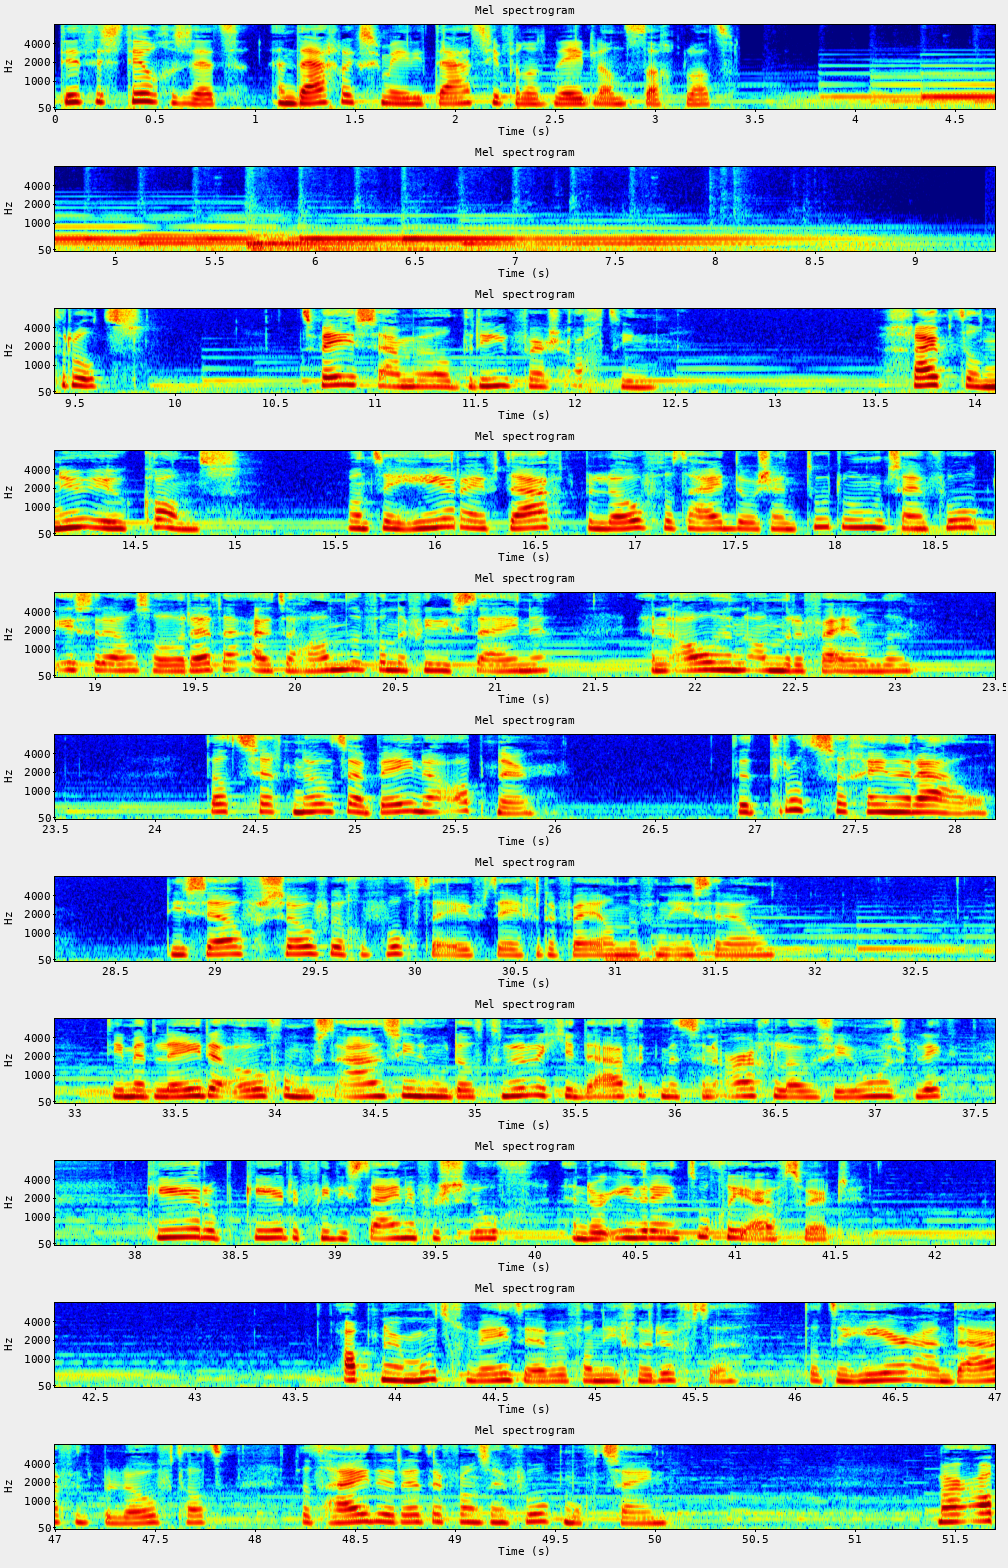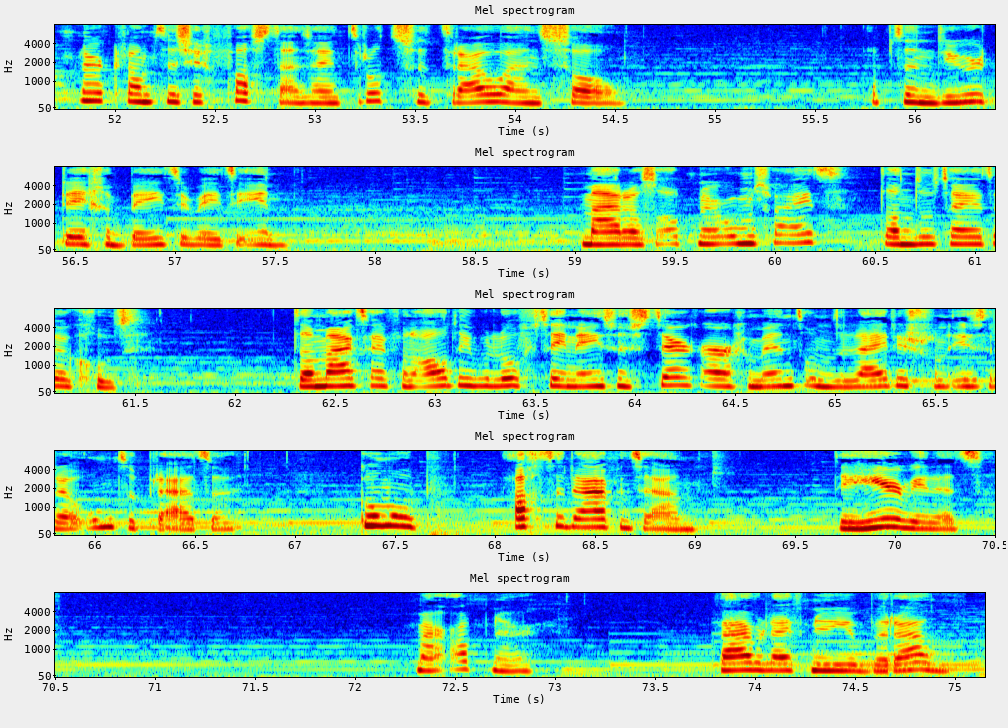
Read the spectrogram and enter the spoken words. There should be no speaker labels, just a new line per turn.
Dit is Stilgezet, een dagelijkse meditatie van het Nederlands Dagblad. Trots. 2 Samuel 3, vers 18. Grijp dan nu uw kans, want de Heer heeft David beloofd dat hij door zijn toedoen zijn volk Israël zal redden uit de handen van de Filistijnen en al hun andere vijanden. Dat zegt nota bene Abner, de trotse generaal, die zelf zoveel gevochten heeft tegen de vijanden van Israël. Die met leden ogen moest aanzien hoe dat knulletje David met zijn argeloze jongensblik keer op keer de Filistijnen versloeg en door iedereen toegejuicht werd. Abner moet geweten hebben van die geruchten dat de Heer aan David beloofd had dat hij de redder van zijn volk mocht zijn. Maar Abner klampte zich vast aan zijn trotse trouw aan Saul, op den duur tegen beter weten in. Maar als Abner omzwaait, dan doet hij het ook goed. Dan maakt hij van al die beloften ineens een sterk argument om de leiders van Israël om te praten. Kom op, achter David aan. De Heer wil het. Maar Abner, waar blijft nu je berouw?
